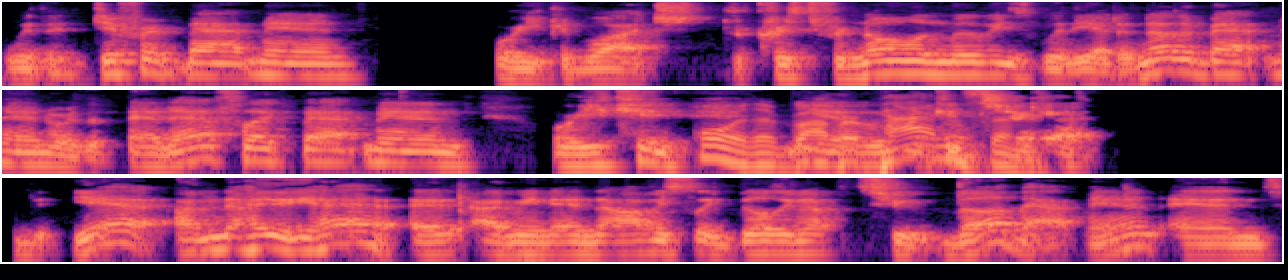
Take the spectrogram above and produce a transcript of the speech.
with a different Batman, or you could watch the Christopher Nolan movies with yet another Batman, or the Ben Affleck Batman, or you can Or the Robert know, you can Pattinson. Yeah, I'm yeah. I mean, and obviously building up to the Batman and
